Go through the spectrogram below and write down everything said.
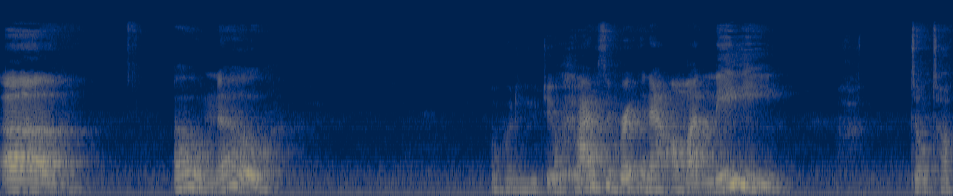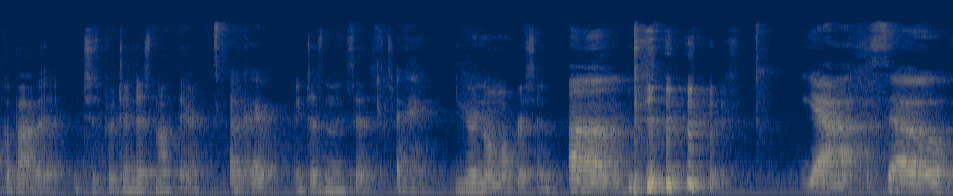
um. Oh no, What are you doing? my hives are breaking out on my knee. Don't talk about it. Just pretend it's not there. Okay. It doesn't exist. Okay. You're a normal person. Um. Yeah. So,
